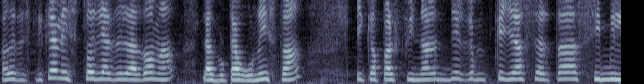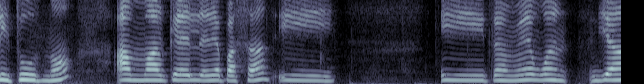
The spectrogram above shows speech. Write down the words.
Perquè t'explica la història de la dona, la protagonista, i cap al final diguem que hi ha certa similitud, no?, amb el que li ha passat i, i també, bueno, hi ha,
